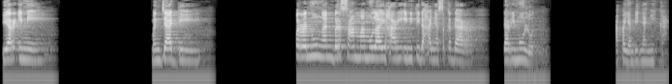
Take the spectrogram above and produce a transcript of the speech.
Biar ini menjadi perenungan bersama mulai hari ini tidak hanya sekedar dari mulut. Apa yang dinyanyikan.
